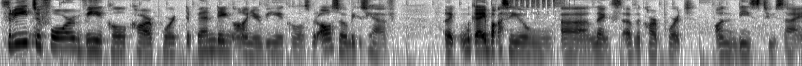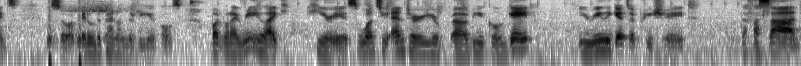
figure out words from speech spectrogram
three to four vehicle carport depending on your vehicles, but also because you have like magkaiba kasi yung uh, length of the carport on these two sides so it'll depend on the vehicles. But what i really like here is once you enter your uh, vehicle gate you really get to appreciate the facade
